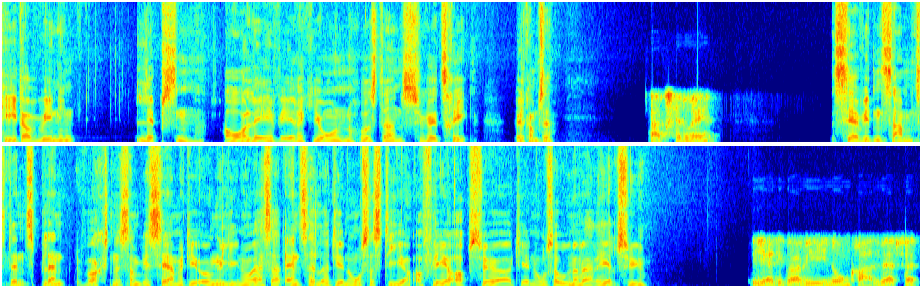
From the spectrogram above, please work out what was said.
Peter Vinding Lepsen, overlæge ved Regionen Hovedstadens Psykiatri. Velkommen til. Tak skal du have. Ser vi den samme tendens blandt voksne, som vi ser med de unge lige nu? Altså at antallet af diagnoser stiger, og flere opsøger diagnoser uden at være reelt syge? Ja, det gør vi i nogen grad i hvert fald.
